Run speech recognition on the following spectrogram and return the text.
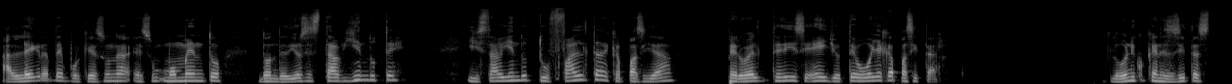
Alégrate porque es, una, es un momento donde Dios está viéndote y está viendo tu falta de capacidad, pero Él te dice, hey, yo te voy a capacitar. Lo único que necesitas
